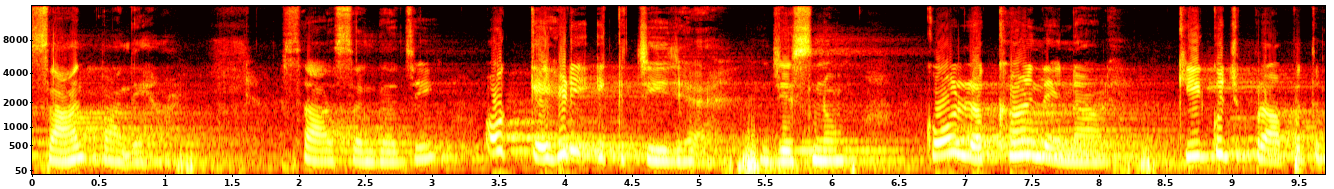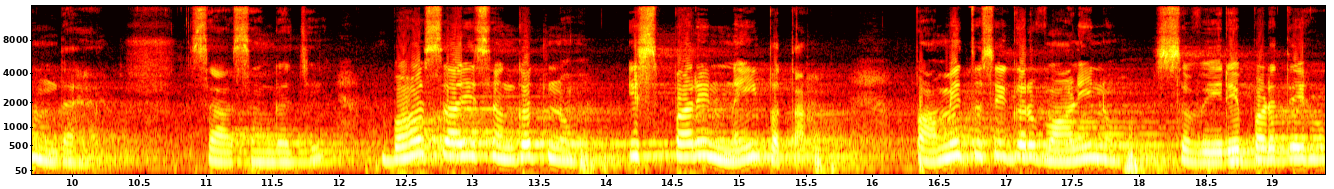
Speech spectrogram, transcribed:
ਸਾਂਝ ਪਾਉਂਦੇ ਹਾਂ। ਸਾਧ ਸੰਗਤ ਜੀ, ਉਹ ਕਿਹੜੀ ਇੱਕ ਚੀਜ਼ ਹੈ ਜਿਸ ਨੂੰ ਕੋਲ ਰੱਖਣ ਦੇ ਨਾਲ ਕੀ ਕੁਝ ਪ੍ਰਾਪਤ ਹੁੰਦਾ ਹੈ? ਸਾਧ ਸੰਗਤ ਜੀ, ਬਹੁਤ ਸਾਰੀ ਸੰਗਤ ਨੂੰ ਇਸ ਬਾਰੇ ਨਹੀਂ ਪਤਾ। ਭਾਵੇਂ ਤੁਸੀਂ ਗੁਰਬਾਣੀ ਨੂੰ ਸਵੇਰੇ ਪੜ੍ਹਦੇ ਹੋ,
